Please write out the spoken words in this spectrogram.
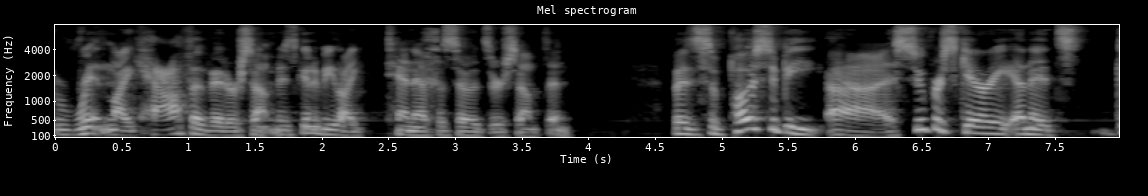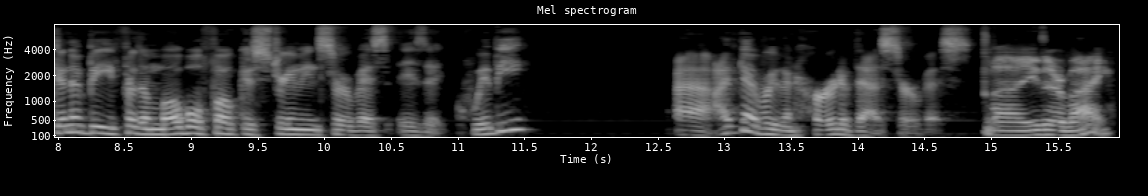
written like half of it or something. It's going to be like ten episodes or something. But it's supposed to be uh, super scary, and it's going to be for the mobile focused streaming service. Is it Quibi? Uh, I've never even heard of that service. Uh, either have I.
